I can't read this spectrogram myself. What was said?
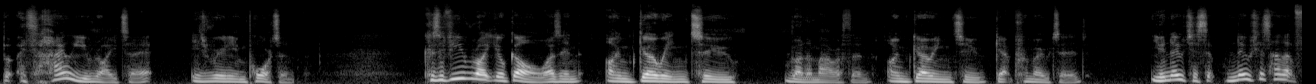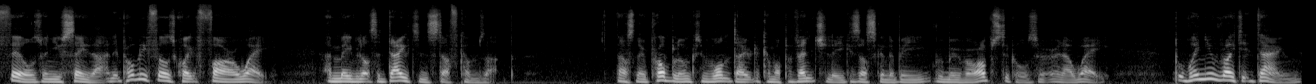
But it's how you write it is really important. Because if you write your goal, as in, I'm going to run a marathon, I'm going to get promoted, you notice that, notice how that feels when you say that, and it probably feels quite far away, and maybe lots of doubt and stuff comes up that's no problem because we want doubt to come up eventually because that's going to be remove our obstacles that are in our way. But when you write it down,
